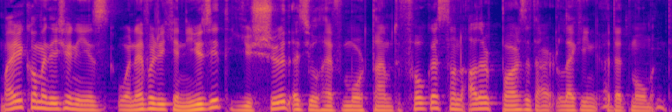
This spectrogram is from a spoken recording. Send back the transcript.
My recommendation is, whenever you can use it, you should as you'll have more time to focus on other parts that are lacking at that moment.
